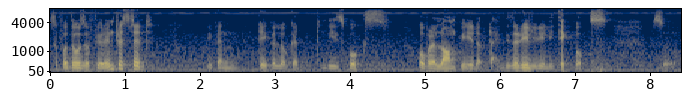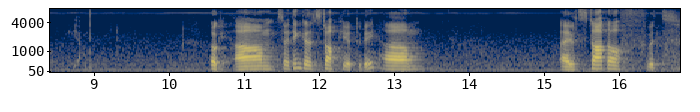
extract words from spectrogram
So, for those of you interested, you can take a look at these books over a long period of time. These are really, really thick books. So, yeah. Okay. Um, so, I think I'll stop here today. Um, I'll start off with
